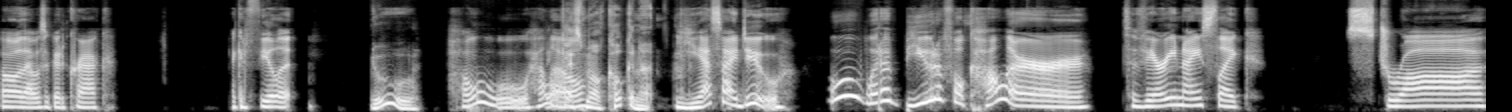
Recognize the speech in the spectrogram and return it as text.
Oh, that was a good crack. I can feel it. Ooh. Oh, I hello. think I smell coconut. Yes, I do. Ooh, what a beautiful color. It's a very nice, like straw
